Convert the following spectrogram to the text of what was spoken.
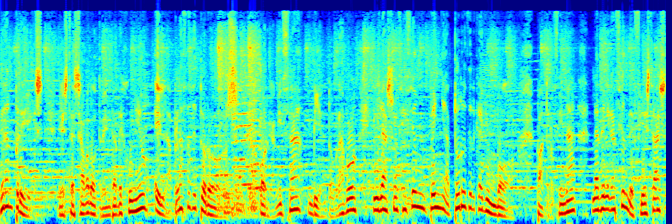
Gran Prix, este sábado 30 de junio en la Plaza de Toros. Organiza Viento Bravo y la Asociación Peña Toro del Cayumbo. Patrocina la Delegación de Fiestas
